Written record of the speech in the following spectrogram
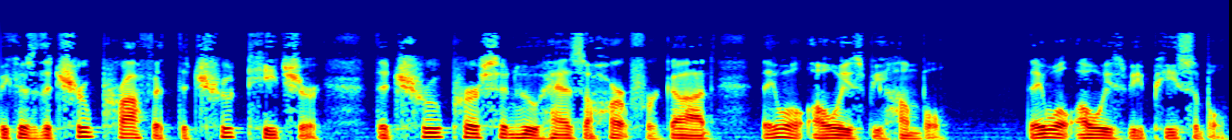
Because the true prophet, the true teacher, the true person who has a heart for God, they will always be humble. They will always be peaceable.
